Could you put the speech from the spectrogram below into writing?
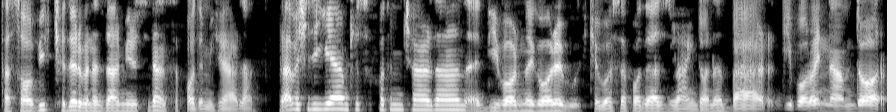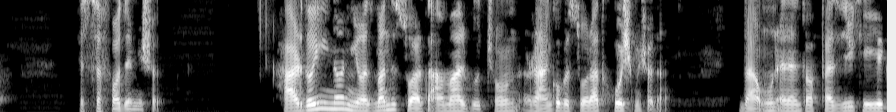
تصاویر کدر به نظر می رسیدن استفاده می کردن. روش دیگه هم که استفاده می کردن دیوار نگاره بود که با استفاده از رنگدانه بر دیوارهای نمدار استفاده می شد. هر دوی اینا نیازمند سرعت عمل بود چون رنگها به سرعت خوش می شدن. و اون انعطاف پذیری که یک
